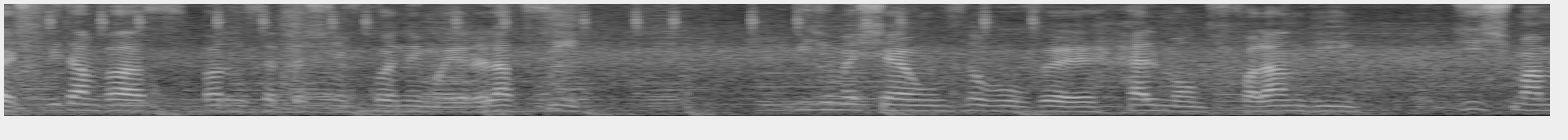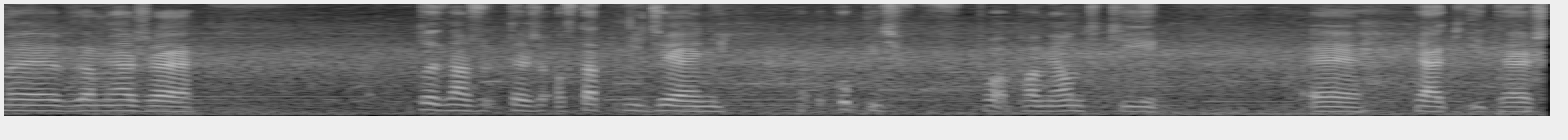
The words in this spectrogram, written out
Cześć, witam Was bardzo serdecznie w kolejnej mojej relacji. Widzimy się znowu w Helmond w Holandii. Dziś mamy w zamiarze, to jest nasz też ostatni dzień, kupić pamiątki, e, jak i też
